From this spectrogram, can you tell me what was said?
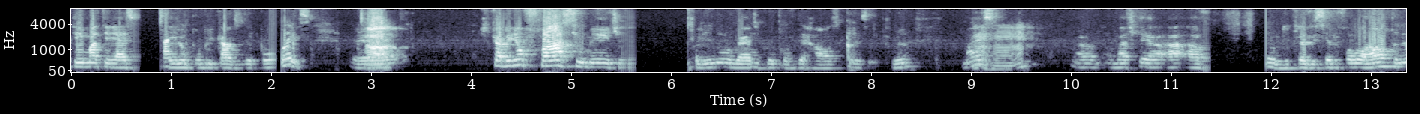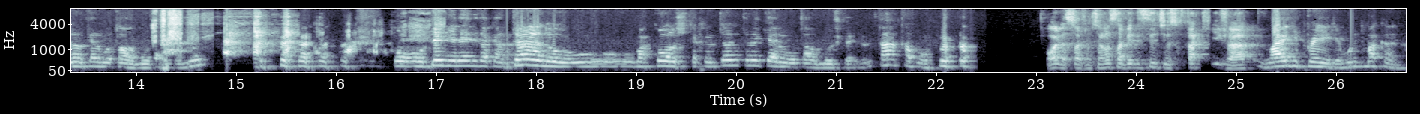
tem materiais que saíram publicados depois, é, Ah. que caberiam facilmente ali no lugar de Cook of the House, por exemplo. Né? Mas Uhum. a- eu acho que a, a, a do travesseiro falou alto, né? Eu quero botar uma música também. o, o Danny Lane está cantando, o, o Macolosh está cantando, eu também quero botar uma música aí. Tá, tá bom. Olha só, gente, eu não sabia desse disco, tá aqui já. Wide Prairie é muito bacana,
